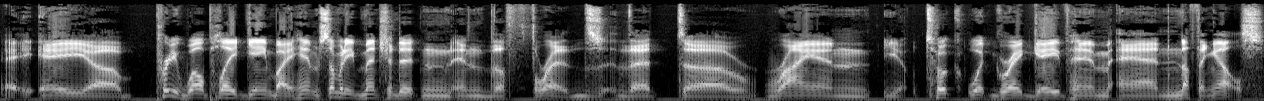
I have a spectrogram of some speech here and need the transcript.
a, a uh, pretty well played game by him. Somebody mentioned it in, in the threads that uh, Ryan you know took what Greg gave him and nothing else.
